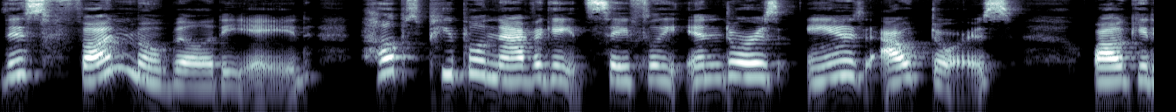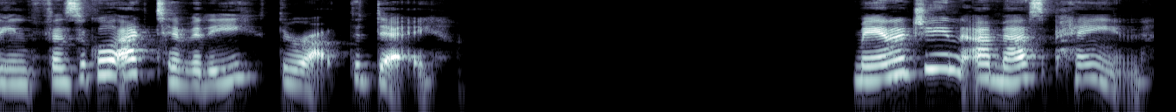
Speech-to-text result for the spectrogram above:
This fun mobility aid helps people navigate safely indoors and outdoors while getting physical activity throughout the day. Managing MS pain.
